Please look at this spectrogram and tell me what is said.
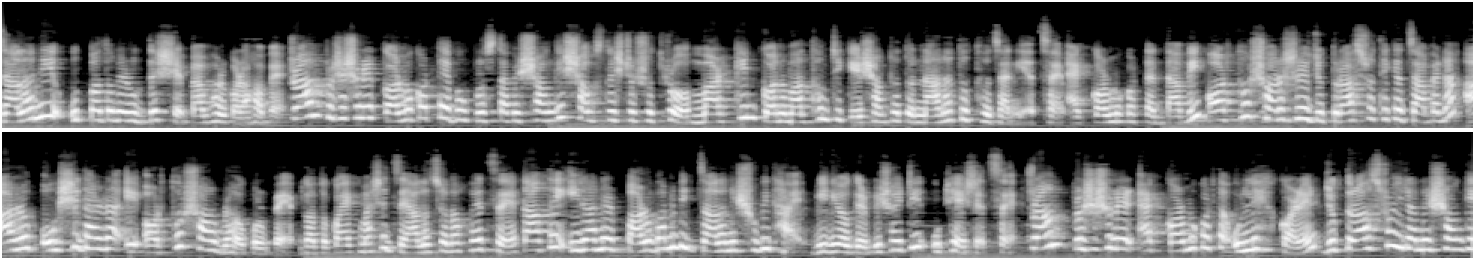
জ্বালানি উৎপাদনের উদ্দেশ্যে ব্যবহার করা হবে। ট্রাম্প প্রশাসনের কর্মকর্তা এবং প্রস্তাবের সঙ্গে সংশ্লিষ্ট সূত্র মার্কিন গণমাধ্যমটিকে সংক্রান্ত নানা তথ্য জানিয়েছে। এক কর্মকর্তার দাবি, অর্থ সরাসরি যুক্তরাষ্ট্র থেকে যাবে না, আরব অংশীদাররা এই অর্থ সরবরাহ করবে। গত কয়েক মাসে যে আলোচনা হয়েছে, তাতে ইরানের পারমাণবিক জ্বালানি সুবিধায় বিনিয়োগের বিষয়টি উঠে এসেছে। ট্রাম্প প্রশাসনের এক কর্মকর্তা উল্লেখ করেন, যুক্তরাষ্ট্র ইরানের সঙ্গে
